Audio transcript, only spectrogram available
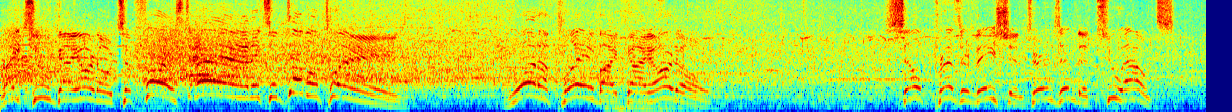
Right to Gallardo to first, and it's a double play. What a play by Gallardo. Self-preservation turns into two outs.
